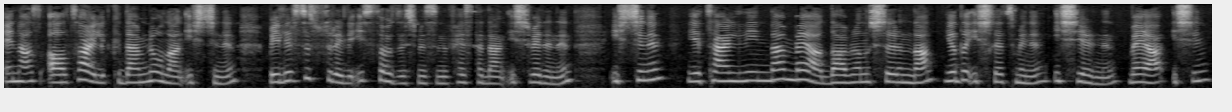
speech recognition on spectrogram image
en az 6 aylık kıdemli olan işçinin belirsiz süreli iş sözleşmesini fesheden işverenin, işçinin yeterliliğinden veya davranışlarından ya da işletmenin, iş yerinin veya işin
